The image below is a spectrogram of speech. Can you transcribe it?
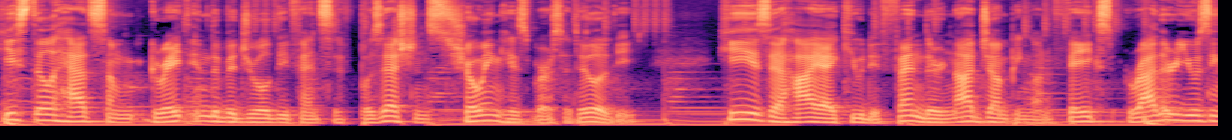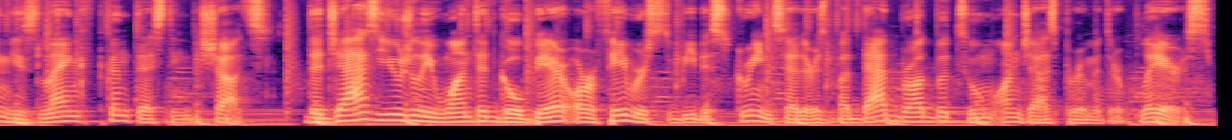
he still had some great individual defensive possessions showing his versatility. He is a high IQ defender, not jumping on fakes, rather using his length contesting the shots. The Jazz usually wanted Gobert or Favors to be the screen setters, but that brought Batum on Jazz perimeter players.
